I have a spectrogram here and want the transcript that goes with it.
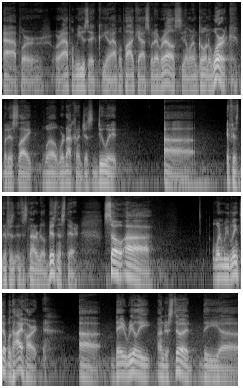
app or or Apple Music, you know, Apple Podcasts, whatever else, you know, when I'm going to work." But it's like, well, we're not going to just do it uh, if it's if it's not a real business there. So uh, when we linked up with iHeart, uh, they really understood the uh,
